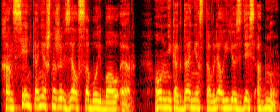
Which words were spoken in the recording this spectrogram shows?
Хан Сень, конечно же, взял с собой Баоэр. Он никогда не оставлял ее здесь одну.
